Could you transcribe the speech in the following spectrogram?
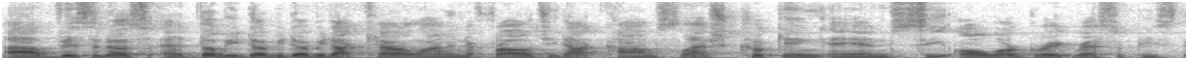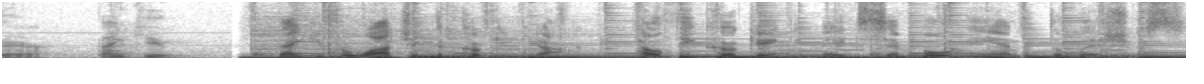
Uh, visit us at www.carolinanephrology.com slash cooking and see all our great recipes there. Thank you. Thank you for watching The Cooking Doc. Healthy cooking made simple and delicious.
